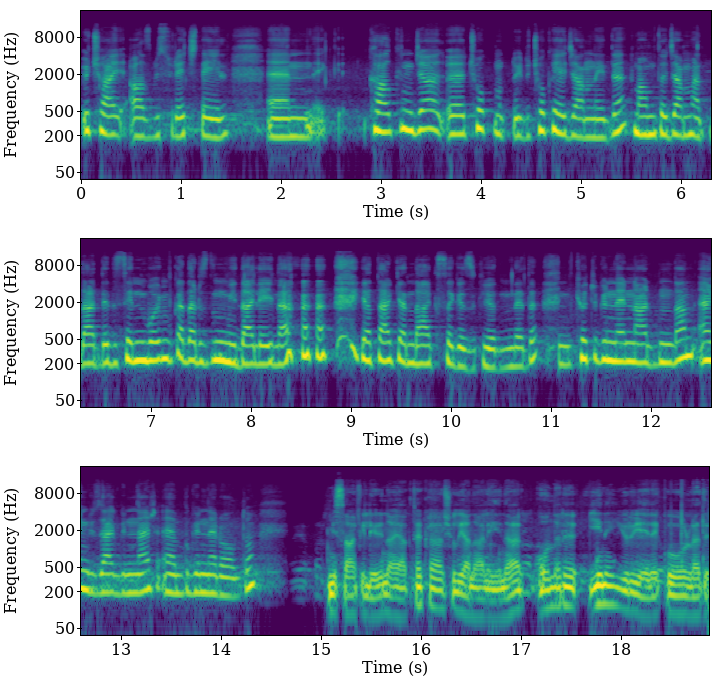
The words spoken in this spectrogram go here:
3 ay az bir süreç değil. Kalkınca e, çok mutluydu, çok heyecanlıydı. Mahmut hocam hatta dedi senin boyun bu kadar uzun muydu Aleyna? Yatarken daha kısa gözüküyordun dedi. Kötü günlerin ardından en güzel günler e, bu günler oldu. Misafirlerin ayakta karşılayan Aleyna onları yine yürüyerek uğurladı.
